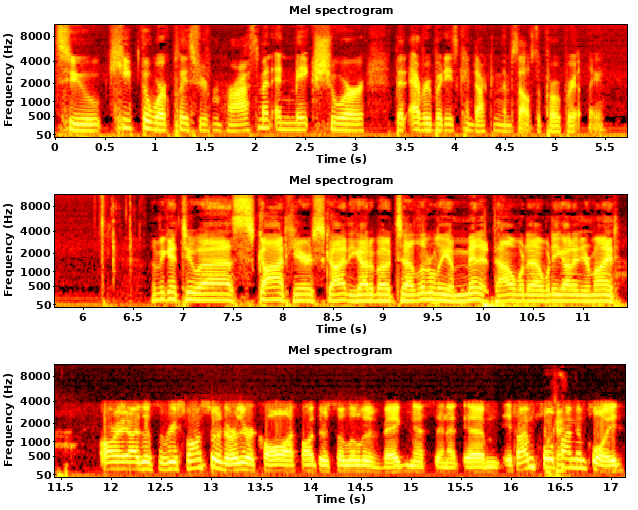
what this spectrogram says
to keep the workplace free from harassment and make sure that everybody's conducting themselves appropriately. Let me get to uh, Scott here. Scott, you got about uh, literally a minute, pal. What uh, what do you got on your mind? All right, uh, this a response to an earlier call. I thought there's a little bit of vagueness in it. Um, if I'm full time okay. employed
